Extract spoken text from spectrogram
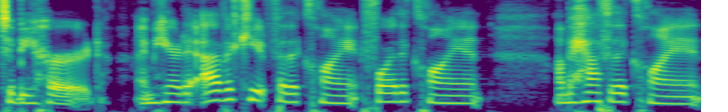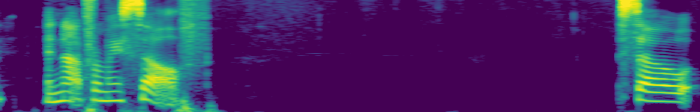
to be heard. I'm here to advocate for the client, for the client, on behalf of the client, and not for myself. So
